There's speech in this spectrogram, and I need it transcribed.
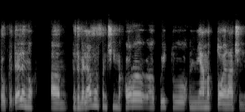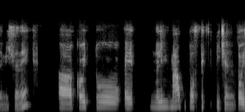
да определя, но а, забелязал съм, че има хора, а, които нямат този начин на мислене, а, който е нали, малко по-специфичен, т.е.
